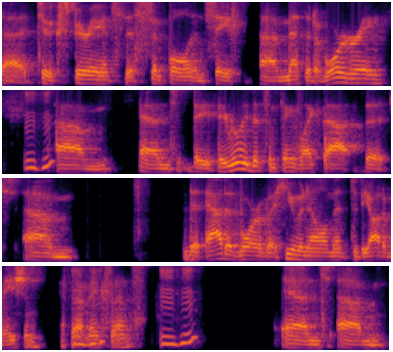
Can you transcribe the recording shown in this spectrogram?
uh, to experience this simple and safe uh, method of ordering. Mm-hmm. Um, and they they really did some things like that that um, that added more of a human element to the automation, if that mm-hmm. makes sense. Mm-hmm. And um,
